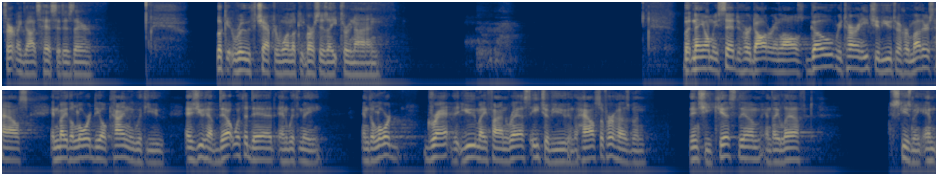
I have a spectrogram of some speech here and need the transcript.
Certainly God's Hesed is there. Look at Ruth chapter 1, look at verses 8 through 9. But Naomi said to her daughter in laws, Go, return each of you to her mother's house, and may the Lord deal kindly with you, as you have dealt with the dead and with me. And the Lord grant that you may find rest, each of you, in the house of her husband. Then she kissed them, and they left excuse me, and,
